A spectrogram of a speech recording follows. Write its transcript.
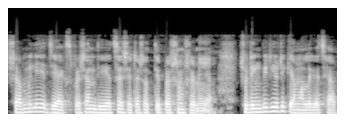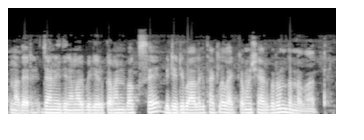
সব মিলিয়ে যে এক্সপ্রেশন দিয়েছে সেটা সত্যি প্রশংসনীয়। শুটিং ভিডিওটি কেমন লেগেছে আপনাদের? জানিয়ে দিন আমার ভিডিওর কমেন্ট বক্সে ভিডিওটি ভালো লেগে থাকলে লাইক কমেন্ট শেয়ার করুন। ধন্যবাদ।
